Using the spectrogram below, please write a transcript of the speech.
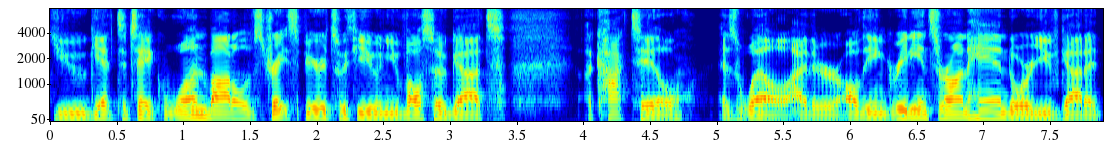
You get to take one bottle of straight spirits with you, and you've also got a cocktail as well. Either all the ingredients are on hand, or you've got it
